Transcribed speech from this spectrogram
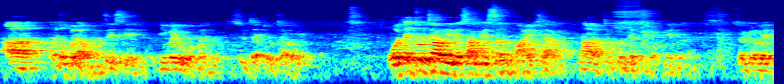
啊，他做不了我们这些，因为我们是在做教育。我在做教育的上面升华一下，那就更加全面了。所以各位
